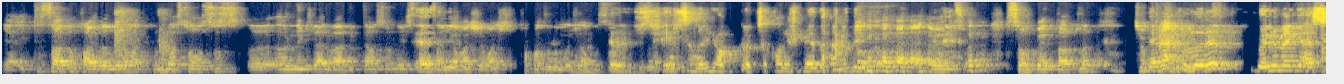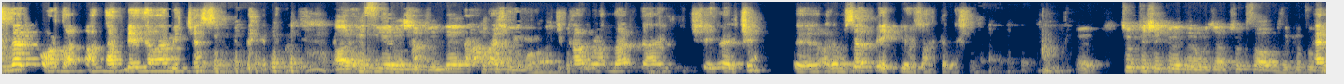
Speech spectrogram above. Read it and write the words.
Ya iktisadın faydaları hakkında sonsuz e, örnekler verdikten sonra istersen yavaş yavaş kapatalım hocam bu Evet, sohbetini. şey sınırı yok yoksa konuşmaya devam edelim. evet, sohbet tatlı. Çok. Meraklıları bölüme gelsinler, orada anlatmaya devam edeceğiz. Arkası yarın şeklinde kapatalım onu. Kavramlar, daha şeyler için e, aramıza bekliyoruz arkadaşlar. Çok teşekkür ederim hocam. Çok sağ olun bize katıldığınız Ben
